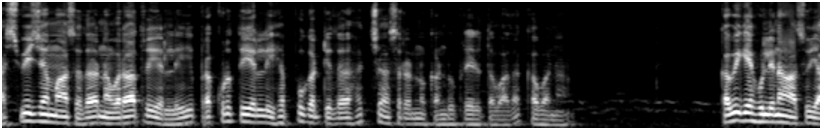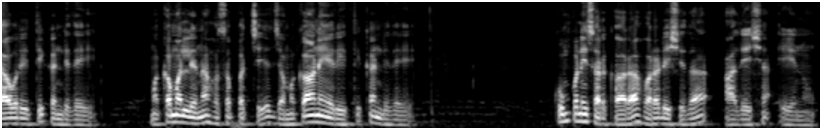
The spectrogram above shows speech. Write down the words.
ಅಶ್ವೀಜ ಮಾಸದ ನವರಾತ್ರಿಯಲ್ಲಿ ಪ್ರಕೃತಿಯಲ್ಲಿ ಹೆಪ್ಪುಗಟ್ಟಿದ ಹಚ್ಚ ಹಸರನ್ನು ಕಂಡು ಪ್ರೇರಿತವಾದ ಕವನ? ಕವಿಗೆ ಹುಲ್ಲಿನ ಹಾಸು ಯಾವ ರೀತಿ ಕಂಡಿದೆ? ಮಕಮಲ್ಲಿನ ಹೊಸಪಚ್ಚೆಯ ಜಮಕಾಣೆಯ ರೀತಿ ಕಂಡಿದೆ. ಕುಂಪಣಿ ಸರ್ಕಾರ ಹೊರಡಿಸಿದ ಆದೇಶ ಏನು?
